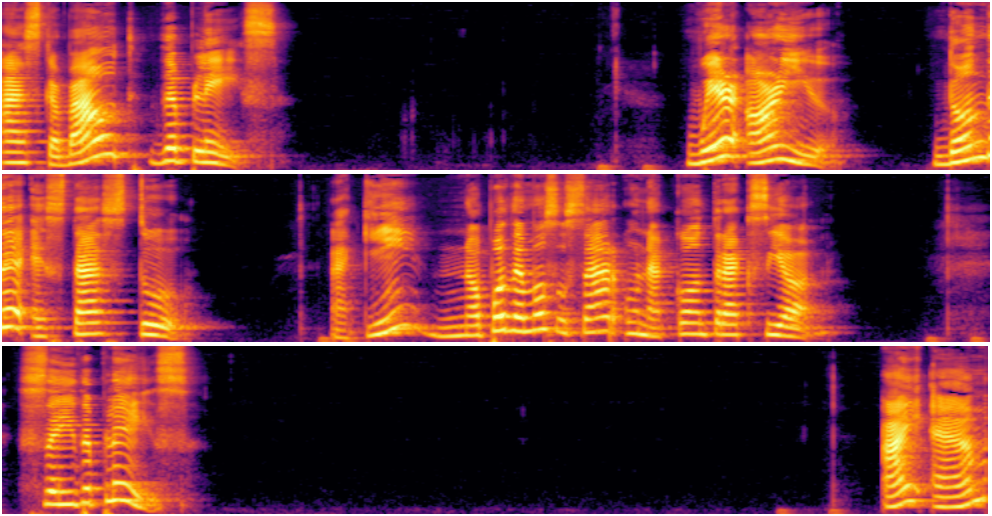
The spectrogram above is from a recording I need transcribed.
Ask about the place. Where are you? ¿Dónde estás tú? Aquí no podemos usar una contracción. Say the place. I am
